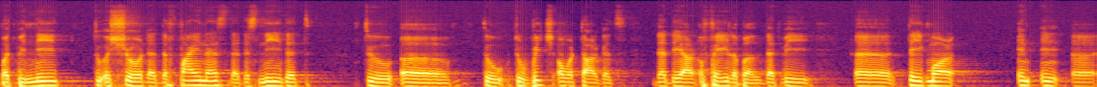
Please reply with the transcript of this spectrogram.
but we need to assure that the finance that is needed to, uh, to, to reach our targets, that they are available, that we uh, take more in, uh,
